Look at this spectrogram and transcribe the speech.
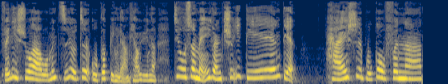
腓力说啊，我们只有这五个饼两条鱼呢，就算每一个人吃一点点，还是不够分呢。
